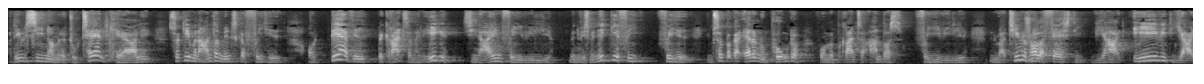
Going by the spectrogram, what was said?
Og det vil sige, at når man er totalt kærlig, så giver man andre mennesker frihed. Og derved begrænser man ikke sin egen frie vilje. Men hvis man ikke giver fri, frihed, så er der nogle punkter, hvor man begrænser andres frie vilje. Men Martinus holder fast i, at vi har et evigt jeg,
